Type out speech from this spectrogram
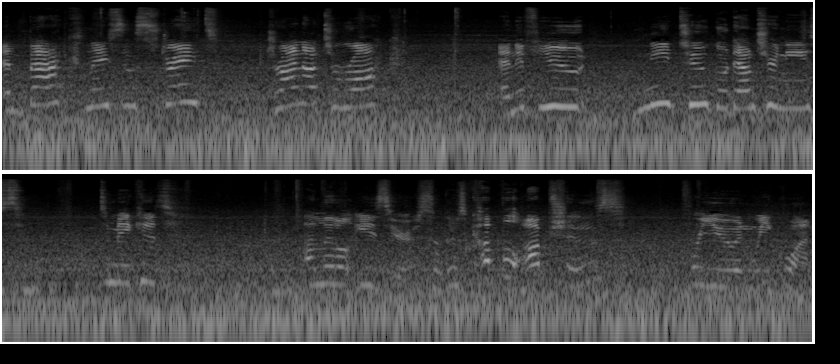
and back nice and straight. Try not to rock. And if you need to, go down to your knees to make it a little easier. So there's a couple options for you in week one.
